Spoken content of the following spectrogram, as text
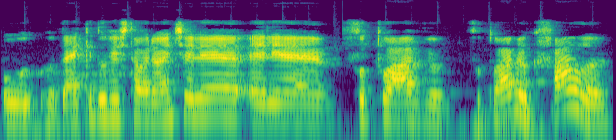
o deck do restaurante, ele é, ele é flutuável. Flutuável que fala?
